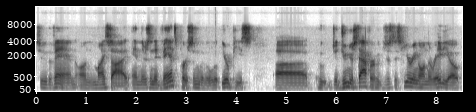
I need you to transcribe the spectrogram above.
to the van on my side, and there's an advanced person with a little earpiece, uh, who a junior staffer who just is hearing on the radio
